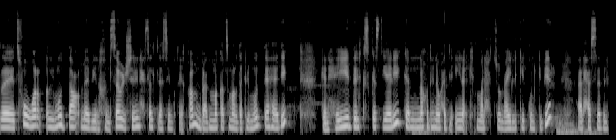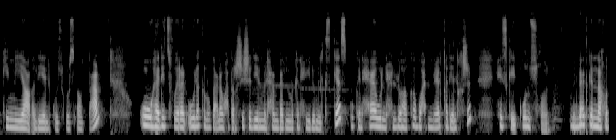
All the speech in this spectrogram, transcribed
يتفور المدة ما بين 25 حتى ل 30 دقيقة. من بعد ما كتمر داك المدة هذه كنحيد الكسكاس ديالي. كناخذ هنا واحد الإناء كيف ما لاحظتوا معايا اللي كيكون كبير على حسب الكمية ديال الكسكس أو الطعام. وهذه التصفيره الأولى كنوضع عليها واحد الرشيشة ديال الملح من بعد ما كنحيدو من الكسكاس وكنحاول نحلو هكا بواحد المعلقة ديال الخشب حيت كيكون سخون. من بعد كناخذ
